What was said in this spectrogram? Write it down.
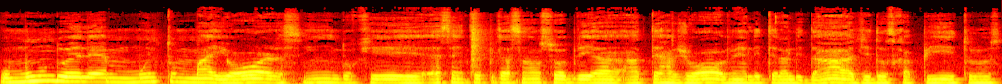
o mundo ele é muito maior assim do que essa interpretação sobre a, a Terra Jovem, a literalidade dos capítulos.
